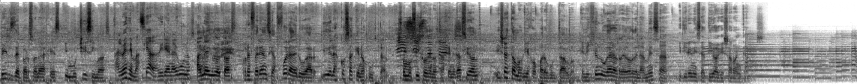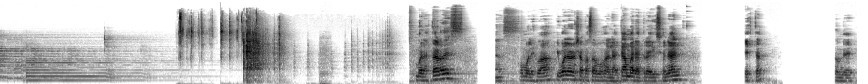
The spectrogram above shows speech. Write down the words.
builds de personajes y muchísimas, Tal vez demasiadas, dirían algunos. anécdotas, referencias fuera de lugar y de las cosas que nos gustan. Somos hijos de nuestra generación y ya estamos viejos para ocultarlo. Elegí un lugar alrededor de la mesa y tira iniciativa que ya arrancamos. Buenas tardes, ¿cómo les va? Igual ahora ya pasamos a la cámara tradicional, esta, donde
